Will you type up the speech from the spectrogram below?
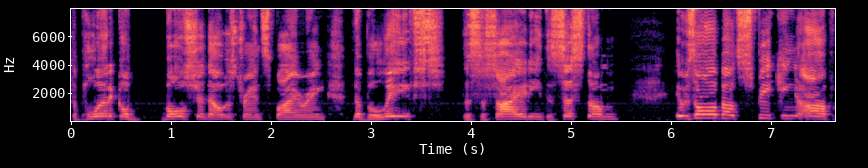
the political bullshit that was transpiring, the beliefs, the society, the system. It was all about speaking up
